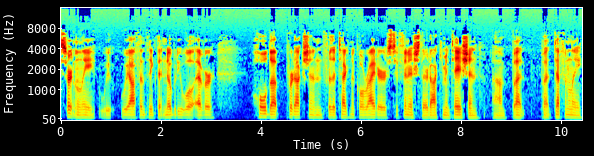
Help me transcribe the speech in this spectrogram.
certainly, we we often think that nobody will ever hold up production for the technical writers to finish their documentation, um, but but definitely,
